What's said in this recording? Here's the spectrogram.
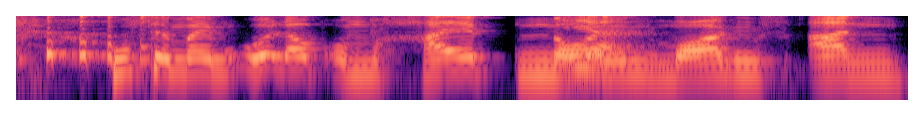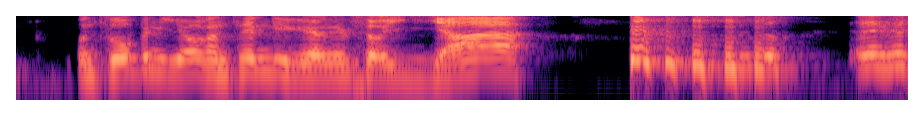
ruft in meinem Urlaub um halb neun Ja. morgens an? Und so bin ich auch ans Handy gegangen. Ich so, ja. So, äh,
